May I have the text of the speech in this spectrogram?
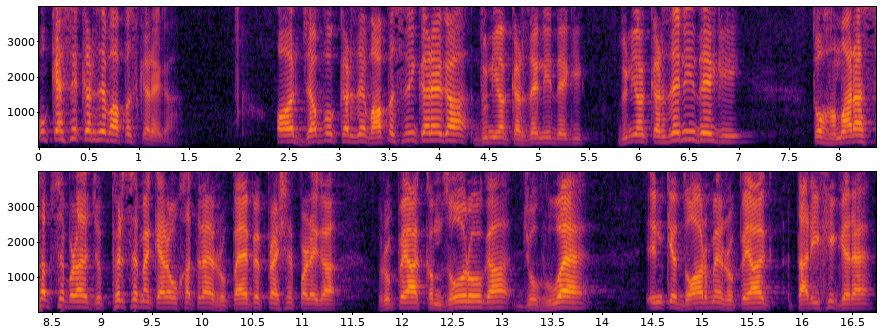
वो कैसे कर्जे वापस करेगा? और जब वो कर्जे वापस नहीं करेगा, दुनिया कर्जे नहीं देगी। दुनिया कर्जे नहीं देगी तो हमारा सबसे बड़ा जो फिर से मैं कह रहा हूँ ख़तरा है, रुपए पे प्रेशर पड़ेगा। रुपया कमज़ोर होगा, जो हुआ है, इनके दौर में रुपया तारीखी गिरा है।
